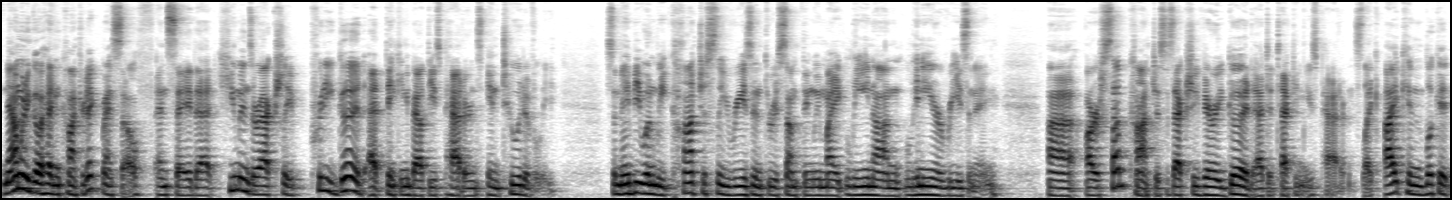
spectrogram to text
now I'm going to go ahead and contradict myself and say that humans are actually pretty good at thinking about these patterns intuitively. So maybe when we consciously reason through something, we might lean on linear reasoning uh, our subconscious is actually very good at detecting these patterns. Like I can look at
